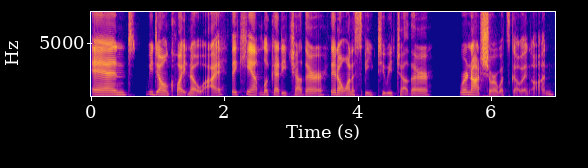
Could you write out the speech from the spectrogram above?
and we don't quite know why. They can't look at each other, they don't want to speak to each other. We're not sure what's going on.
